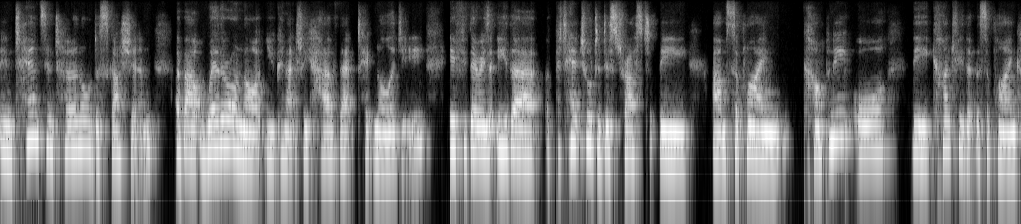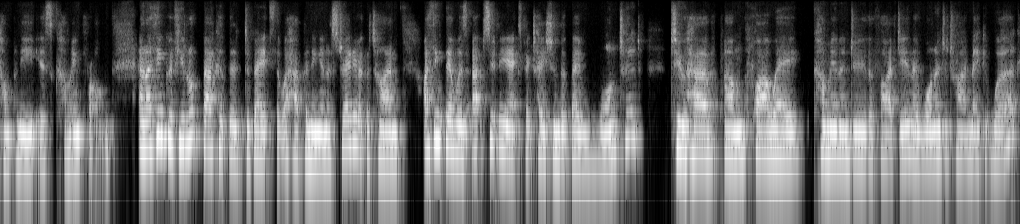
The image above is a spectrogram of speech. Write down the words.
intense internal discussion about whether or not you can actually have that technology if there is either a potential to distrust the um, supplying company or the country that the supplying company is coming from. And I think if you look back at the debates that were happening in Australia at the time, I think there was absolutely an expectation that they wanted to have um, Huawei come in and do the 5G and they wanted to try and make it work.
